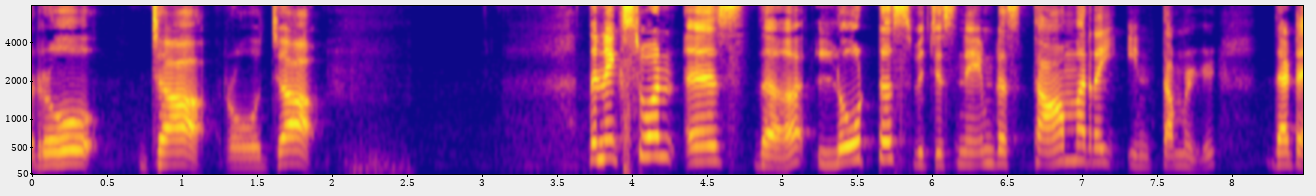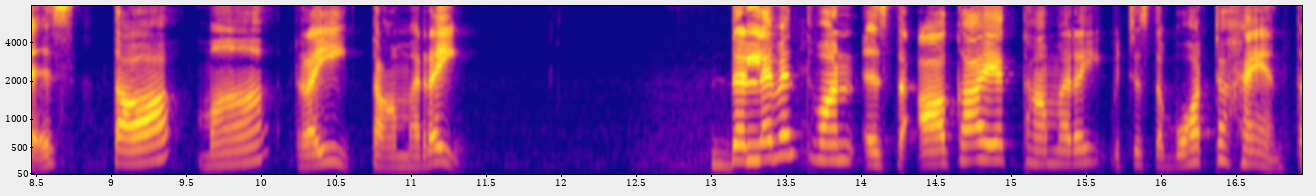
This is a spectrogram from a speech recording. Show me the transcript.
roja roja. The next one is the lotus, which is named as tamarai in Tamil. That is tamarai tamarai. The eleventh one is the Agaya Tamarai, which is the water hyacinth.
